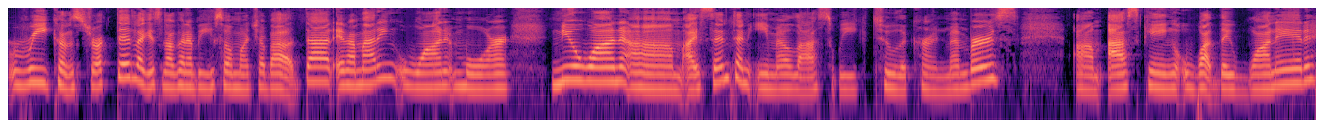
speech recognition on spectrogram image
reconstructed like it's not going to be so much about that. And i'm adding one more new one. Um i sent an email last week to the current members um asking what they wanted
